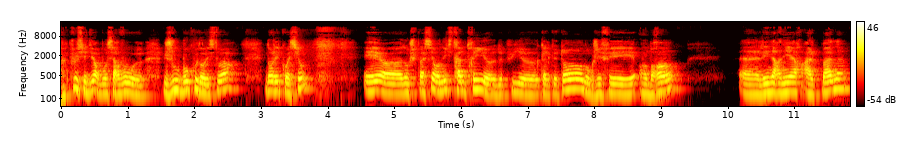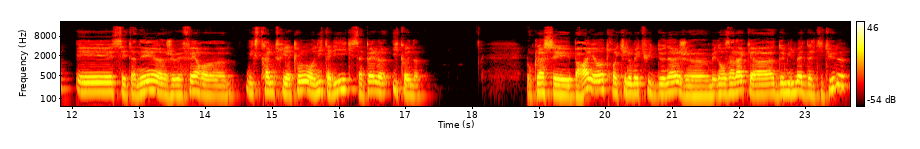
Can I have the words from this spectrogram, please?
plus c'est dur. Mon cerveau euh, joue beaucoup dans l'histoire, dans l'équation. Et donc je suis passé en extreme tri depuis quelques temps. Donc j'ai fait Embrun, l'année dernière Alpman, et cette année je vais faire l'extrême triathlon en Italie qui s'appelle Icon. Donc là c'est pareil, hein, 3 km 8 de nage, mais dans un lac à 2000 mètres d'altitude.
